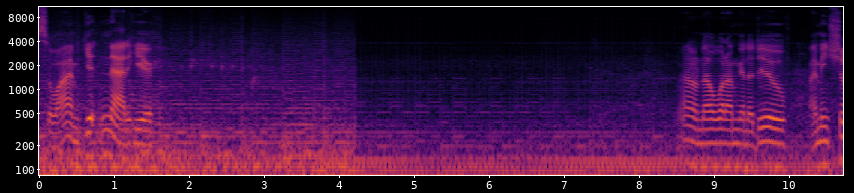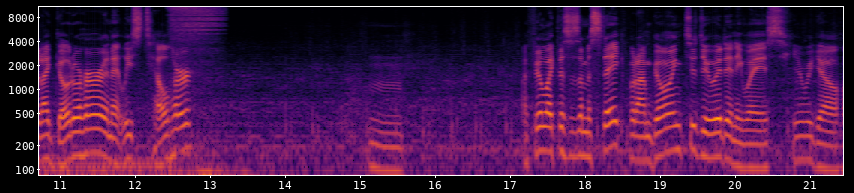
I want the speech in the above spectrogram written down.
so I'm getting out of here. I don't know what I'm gonna do. I mean, should I go to her and at least tell her? Hmm. I feel like this is a mistake, but I'm going to do it anyways. Here we go.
